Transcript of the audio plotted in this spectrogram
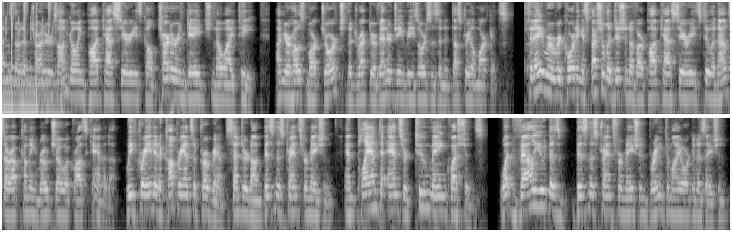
episode of Charter's ongoing podcast series called Charter Engage Know IT. I'm your host, Mark George, the Director of Energy, Resources, and Industrial Markets. Today, we're recording a special edition of our podcast series to announce our upcoming roadshow across Canada. We've created a comprehensive program centered on business transformation and plan to answer two main questions. What value does business transformation bring to my organization?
